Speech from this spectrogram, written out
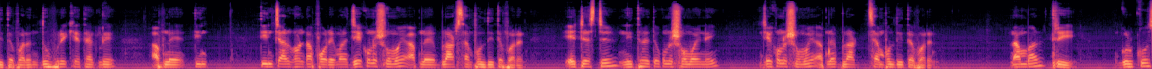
দিতে পারেন দুপুরে খেয়ে থাকলে আপনি তিন তিন চার ঘন্টা পরে মানে যে কোনো সময় আপনি ব্লাড স্যাম্পল দিতে পারেন এই টেস্টের নির্ধারিত কোনো সময় নেই যে কোনো সময় আপনি ব্লাড স্যাম্পল দিতে পারেন number three glucose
